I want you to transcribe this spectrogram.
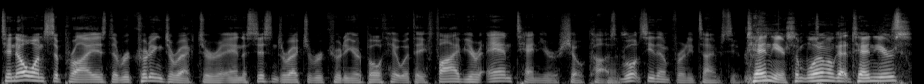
To no one's surprise, the recruiting director and assistant director of recruiting are both hit with a five-year and ten-year show cause. We won't see them for any time soon. Ten years. Some one of them got ten years.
